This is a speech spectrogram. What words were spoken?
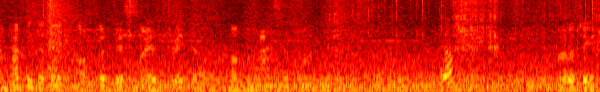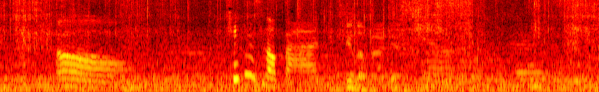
I'm happy that they offer this size burrito, not the massive one. Hello? Another chicken. Oh, chicken's not bad. Chicken's not bad, yeah. Yeah.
